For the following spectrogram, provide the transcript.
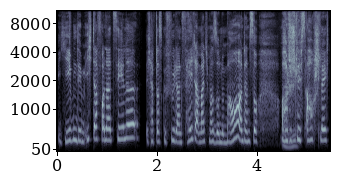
jedem, dem ich davon erzähle, ich habe das Gefühl, dann fällt da manchmal so eine Mauer und dann so, oh, Mhm. du schläfst auch schlecht.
